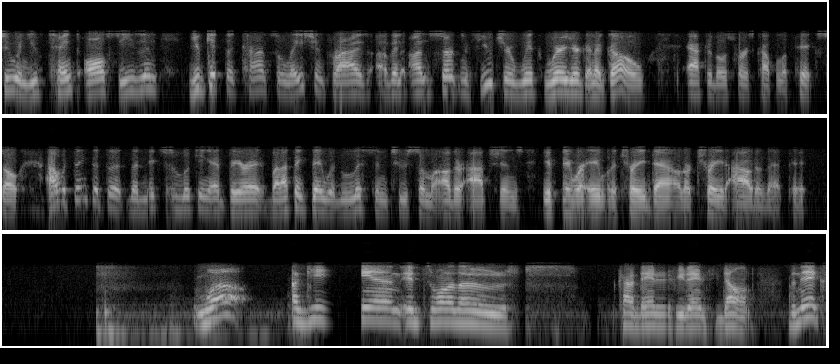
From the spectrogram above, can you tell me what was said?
two and you've tanked all season, you get the consolation prize of an uncertain future with where you're going to go after those first couple of picks. So I would think that the, the Knicks are looking at Barrett, but I think they would listen to some other options if they were able to trade down or trade out of that pick. Well, again, it's one of those kind of damned if you if you don't. The Knicks,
